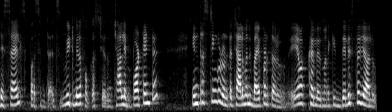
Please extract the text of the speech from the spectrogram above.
deciles percentiles వీటి మీద ఫోకస్ చేద్దాం. చాలా ఇంపార్టెంట్ ఇంట్రెస్టింగ్ కూడా ఉంటుంది చాలామంది భయపడతారు. ఏమక్కర్లేదు మనకి ఇది తెలిస్తే చాలు.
